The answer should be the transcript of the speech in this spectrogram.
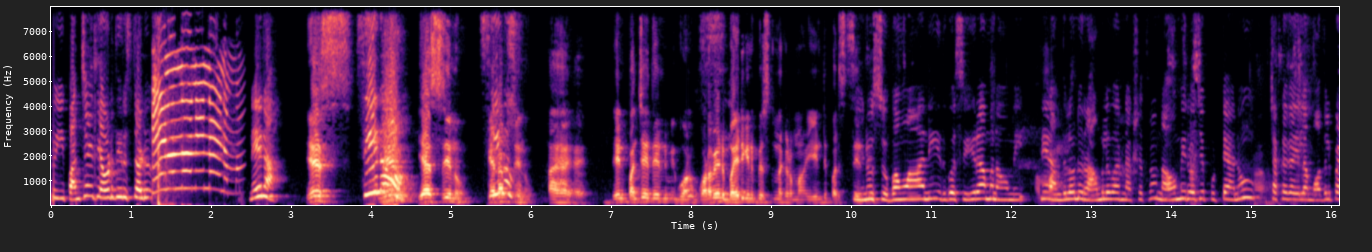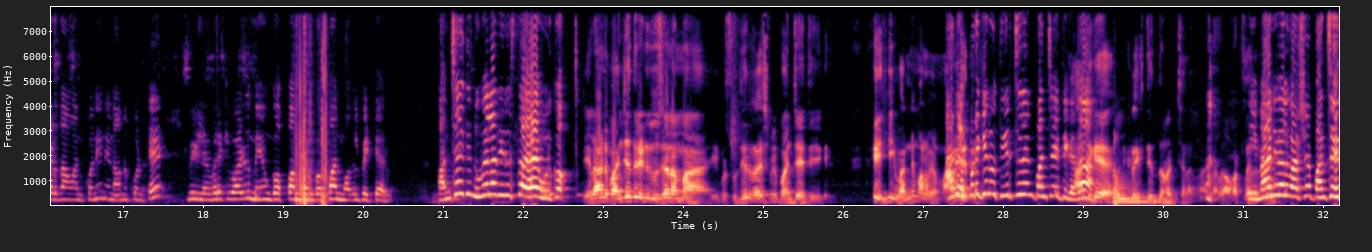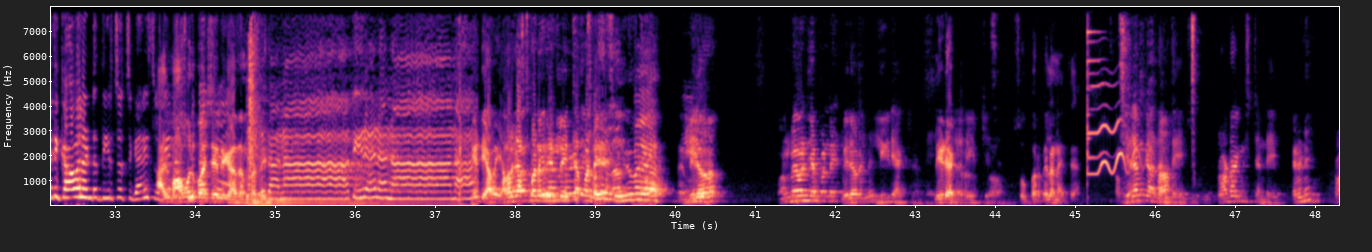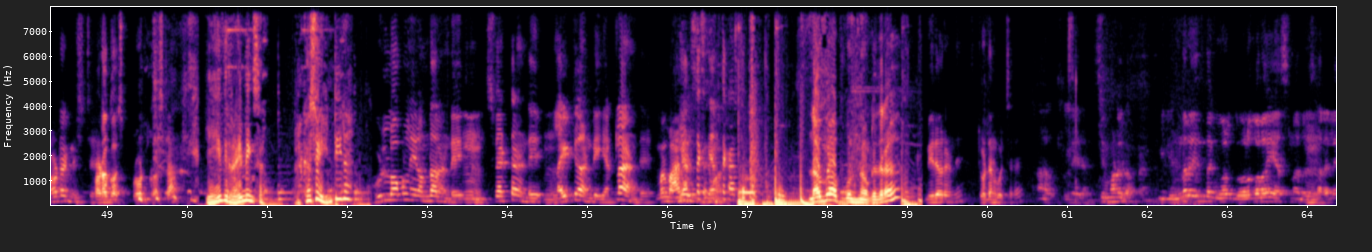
ఈ పంచాయతీ ఎవడు తీరుస్తాడు? నేనా? Yes Seenu! Yes Seenu. Seenu! Getup Seenu. Hi hi hi ఏంటి పంచాయతీ ఏంటి? మీ గొడవ గొడవ ఏంటి? బయటకి వినిపిస్తుంది అక్కడ మా ఏంటి పరిస్థితి? సీను శుభమా అని ఇదిగో శ్రీరామ నవమి నేను అందులోను రాముల వారి నక్షత్రం. నవమి రోజే పుట్టాను. చక్కగా ఇలా మొదలు పెడదాం అనుకొని నేను అనుకుంటే వీళ్ళు ఎవరికి వాళ్ళు? మేము గొప్ప మేము గొప్ప అని మొదలు పెట్టారు. పంచాయతీ నువ్వెలా తీరుస్తావే? ఊరుకో. ఇలాంటి పంచాయతీ నేను చూసానమ్మా ఇప్పుడు సుధీర్ రష్మి పంచాయతీ. ఇవన్నీ మనం అది ఎప్పటికీ నువ్వు తీర్చలేని పంచాయతీ కదా? ఇవాళ అవ్వట్లేదు ఇమాన్యువల్ వర్ష పంచాయతీ కావాలంటే తీర్చొచ్చు కానీ మామూలు పంచాయతీ ఎవ- ఎవరు ఏంటి చెప్పండి. మీరెవరు? వన్ బై వన్ చెప్పండి. మీరెవరండి? Lead actor. Lead actor. Super. Villain అయితే. విలన్ కాదండి ప్రోటాగనిస్ట్ అండి. ఏంటండి? ప్రోటాగనిస్ట్ ప్రొడకాస్ట్ ప్రోడ్కాస్టా ఏది రైమింగ్ సార్ ప్రకాశం ఏంటినా? గుడి లోపల నేను ఉండాలండి. మ్మ్. స్వెట్ అండి. లైట్ అండి. ఎట్లా అండి? ఎంత కష్టం? నవ్వు ఆపుకుంటున్నావు కదరా? మీరెవరండి? చూడడానికి వచ్చారా?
